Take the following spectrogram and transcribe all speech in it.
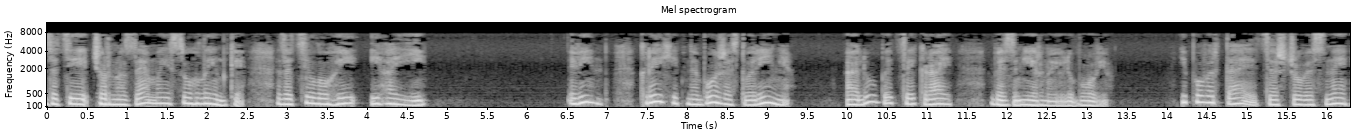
за ці чорноземи і суглинки, за ці луги і гаї. Він, крихітне Боже створіння, а любить цей край безмірною любов'ю, і повертається щовесни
